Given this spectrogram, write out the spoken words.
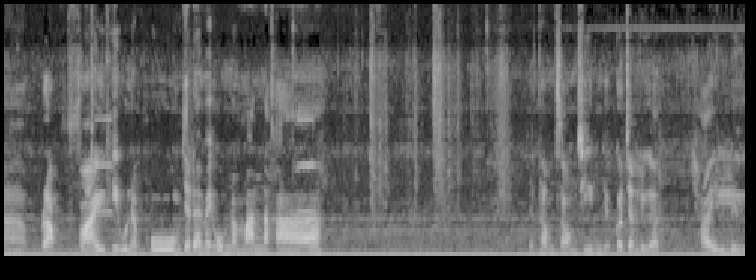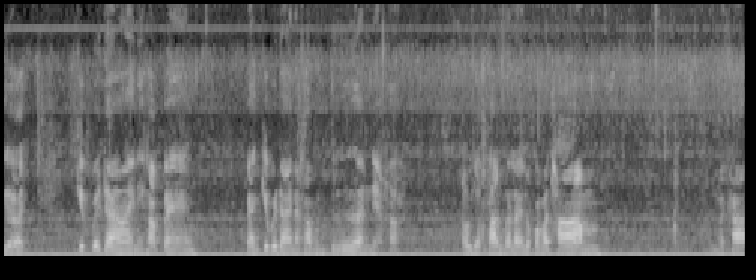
อ่าปรับไฟที่อุณหภูมิจะได้ไม่อมน้ำมันนะคะ จะทำสองชิ้นเดี๋ยวก็จะเหลือใช้เหลือ เก็บไว้ได้นี่ค่ะ แป้งแป้งเก็บไว้ได้นะคะเพื่อนๆเนี่ยค่ะเราอยากทานเมื่อไหร่เราก็มาทำเห็นไหมคะ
